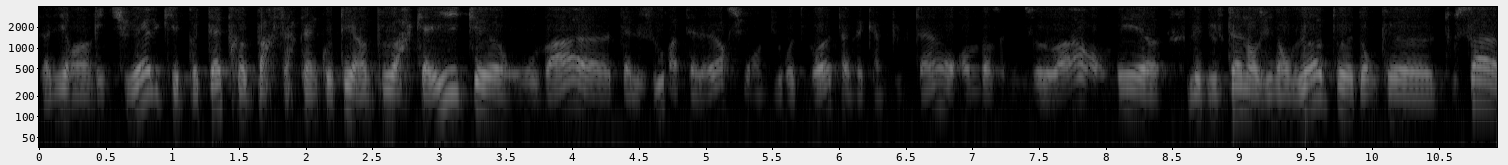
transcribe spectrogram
c'est-à-dire un rituel qui est peut-être par certains côtés un peu archaïque. On va tel jour à telle heure sur un bureau de vote avec un bulletin, on rentre dans un isoloir, on met le bulletin dans une enveloppe, donc tout ça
